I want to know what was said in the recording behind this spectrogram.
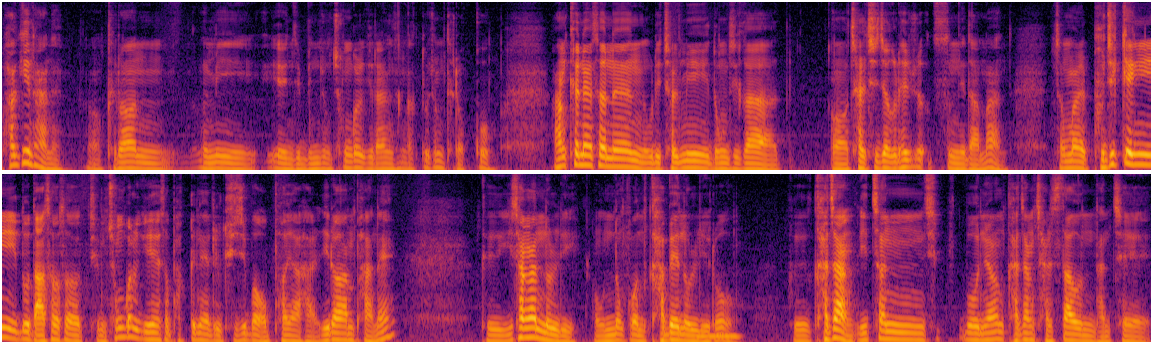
확인하는 어, 그런 의미의 이제 민중 총궐기라는 생각도 좀 들었고 한편에서는 우리 절미 동지가 어, 잘 지적을 해줬습니다만 정말 부직갱이도 나서서 지금 총궐기에서 박근혜를 뒤집어 엎어야 할 이러한 판에 그 이상한 논리, 운동권 갑의 논리로 그 가장 2015년 가장 잘 싸운 단체의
